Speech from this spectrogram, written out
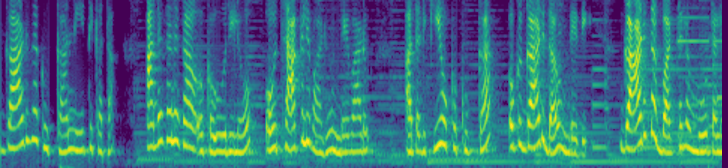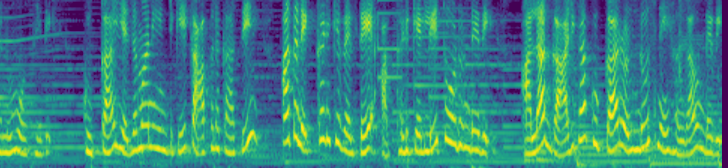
గాడిద కుక్క నీతి కథ. అనగనగా ఒక ఊరిలో ఓ చాకలివాడు ఉండేవాడు. అతడికి ఒక కుక్క ఒక గాడిద ఉండేది. గాడిద బట్టల మూటలను మోసేది. కుక్క యజమాని ఇంటికి కాపల కాసి అతను ఎక్కడికి వెళ్తే అక్కడికెళ్ళి తోడుండేది. అలా గాడిద కుక్క రెండూ స్నేహంగా ఉండేవి.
